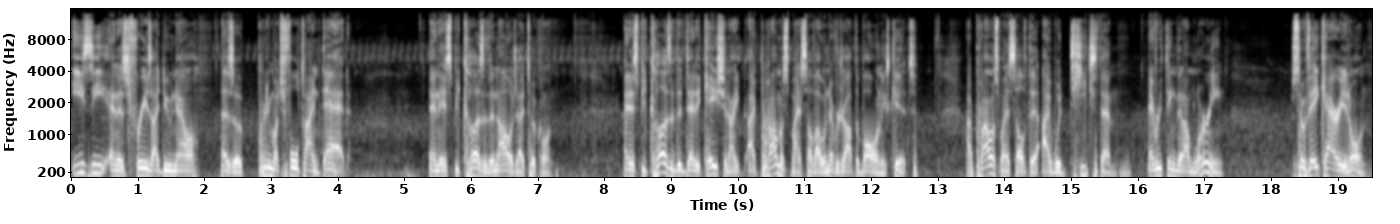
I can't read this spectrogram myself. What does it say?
easy and as free as I do now as a pretty much full time dad. And it's because of the knowledge I took on. And it's because of the dedication I, I promised myself I would never drop the ball on these kids. I promised myself that I would teach them everything that I'm learning so they carry it on.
